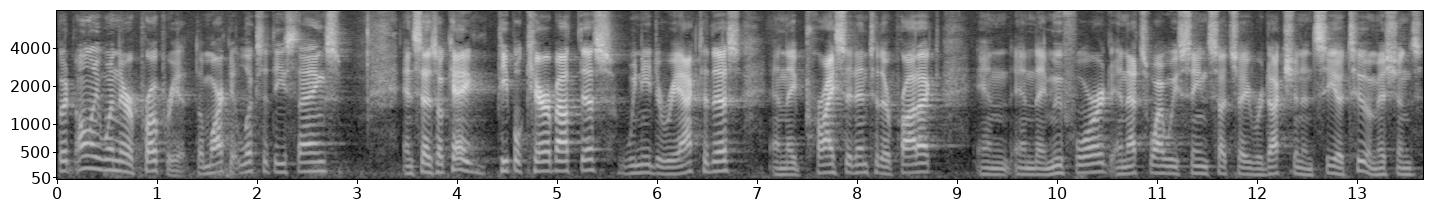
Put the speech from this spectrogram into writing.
but only when they're appropriate. The market looks at these things and says, okay, people care about this, we need to react to this, and they price it into their product and, and they move forward. And that's why we've seen such a reduction in CO2 emissions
